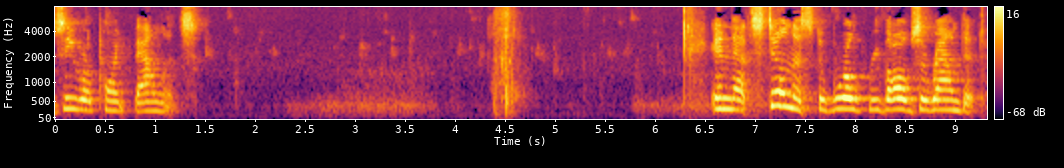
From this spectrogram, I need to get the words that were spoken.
Zero point balance. In that stillness, the world revolves around it,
